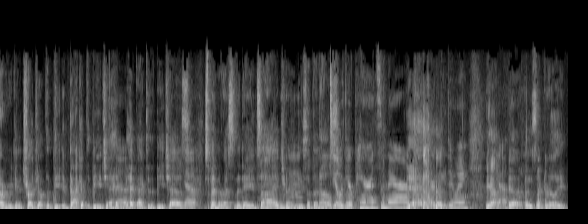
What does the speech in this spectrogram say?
Are we going to trudge up the be- back up the beach? Yeah, head, Yeah. head back to the beach house. Yep. Mm-hmm. Spend the rest of the day inside trying to do something else. Deal you with know? your parents in there. Yeah. What are they doing? Yeah, Yeah. yeah, It was like really,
